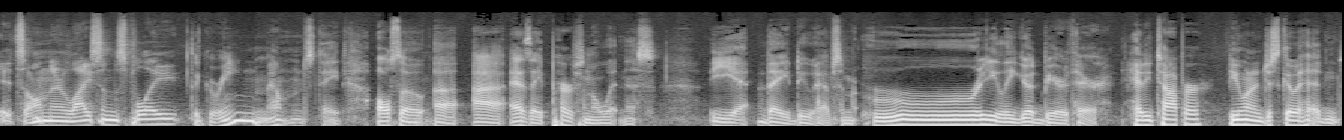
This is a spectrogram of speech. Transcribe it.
It's on their license plate. The Green Mountain State. Also, uh, I, as a personal witness, yeah, they do have some really good beer there. Heady Topper, if you want to just go ahead and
